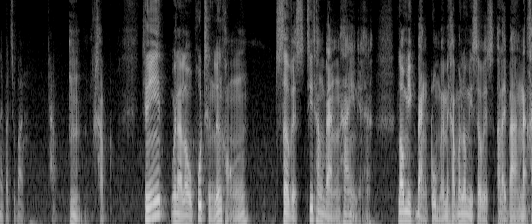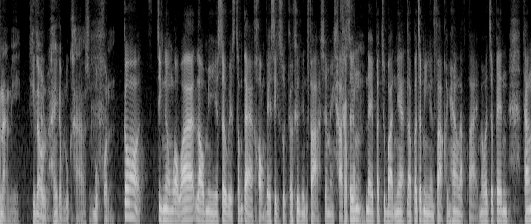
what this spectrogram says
ในปัจจุบันครับ อืมครับ ทีนี้เวลาเราพูดถึงเรื่องของ Service ที่ทางแบงค์ให้เนี่ยฮะเรามีแบ่งกลุ่มไว้ไหมครับว่าเรามี Service อะไรบ้างณขณะนี้ที่เราให้กับลูกค้าบุคคล ก็ จจริงๆบอกว่าเรามี service ตั้งแต่ของ basic สุดก็คือเงินฝากใช่ไหมครับครับซึ่งผมในปัจจุบันเนี่ยเราก็จะมีเงินฝากค่อนข้างหลากหลาย ไม่ว่าจะเป็นทั้ง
